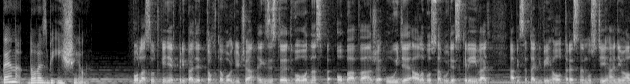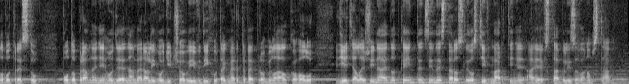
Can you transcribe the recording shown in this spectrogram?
Ten do väzby išiel. Podľa súdkyne v prípade tohto vodiča existuje dôvodná obava, že újde alebo sa bude skrývať, aby sa tak vyhol trestnému stíhaniu alebo trestu. Po dopravnej nehode namerali vodičovi v dýchu takmer 2 promile alkoholu. Dieťa leží na jednotke intenzívnej starostlivosti v Martine a je v stabilizovanom stave.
